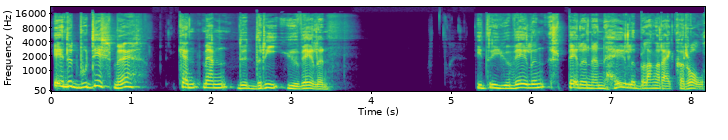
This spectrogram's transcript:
In het boeddhisme kent men de drie juwelen. Die drie juwelen spelen een hele belangrijke rol.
